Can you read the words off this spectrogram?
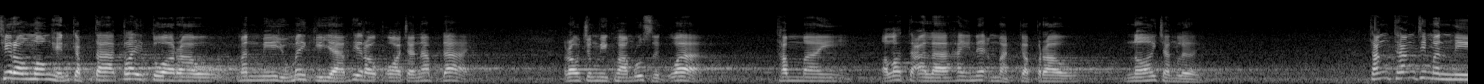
ที่เรามองเห็นกับตาใกล้ตัวเรา มันมีอยู่ไม่กี่อย่างที่เราพอจะนับได้ เราจึงมีความรู้สึกว่าทำไม อัลลอฮฺตาลาให้เนืหมัดกับเราน้อยจังเลย ทั้งๆทที่มันมี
